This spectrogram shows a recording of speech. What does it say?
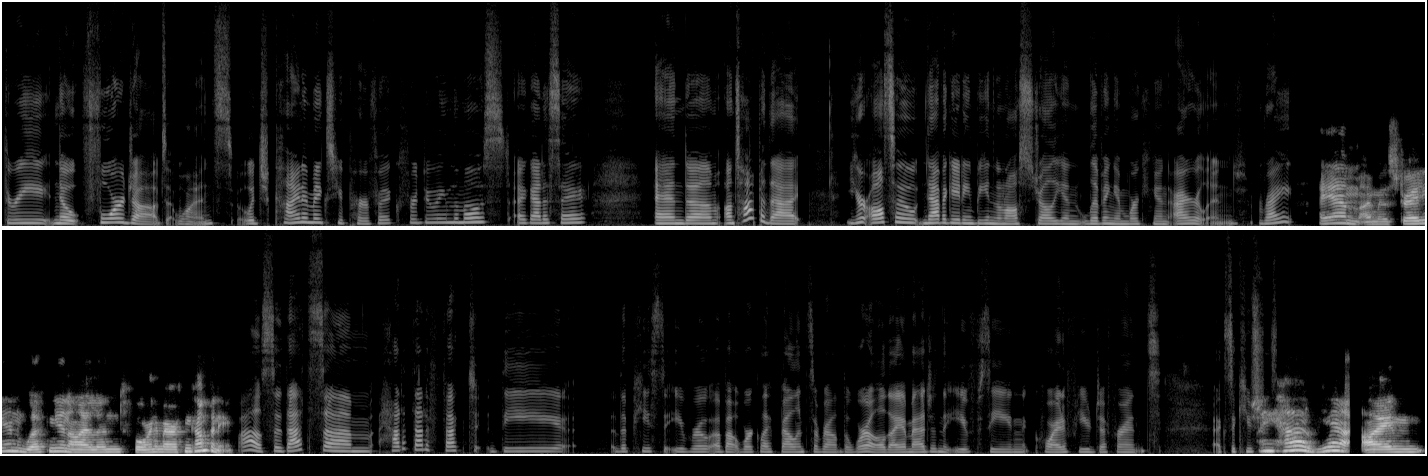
three, no, four jobs at once, which kind of makes you perfect for doing the most, I gotta say. And um, on top of that, you're also navigating being an Australian living and working in Ireland, right? I am. I'm an Australian working in Ireland for an American company. Wow. So that's um, how did that affect the the piece that you wrote about work life balance around the world? I imagine that you've seen quite a few different executions. I have, yeah. I'm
